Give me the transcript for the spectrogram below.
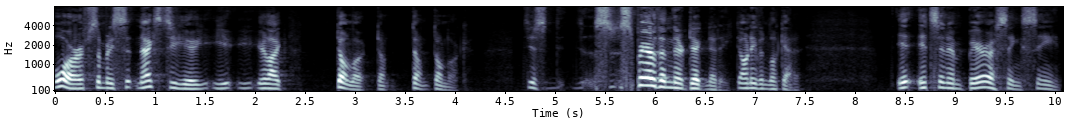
Or if somebody's sitting next to you, you you're like, don't look, don't, don't, don't look. Just spare them their dignity. Don't even look at it. it it's an embarrassing scene.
